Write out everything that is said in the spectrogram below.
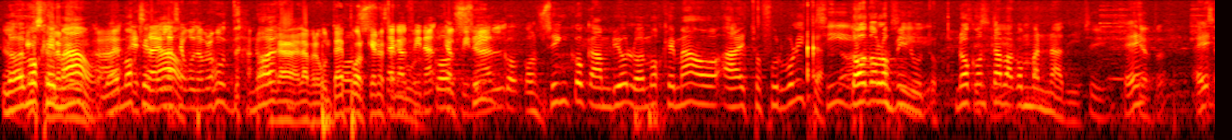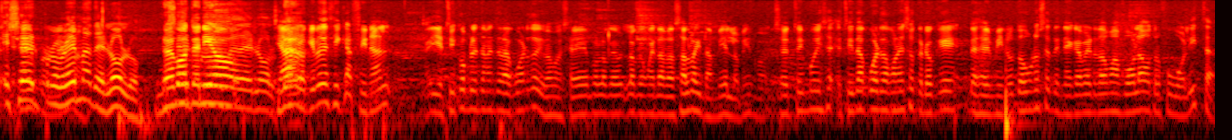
Lo hemos Esa es quemado, lo hemos esa es quemado. la segunda pregunta. No, La, la pregunta es con- por qué no o sea, está que al ninguno. final- con, al final- cinco, con cinco cambios lo hemos quemado a estos futbolistas. Sí, todos los sí, minutos. No sí, contaba sí. con más nadie. Sí, ¿Eh? cierto. E- Ese- es el problema de Lolo. Ese hemos es el tenido- problema de Lolo. Ya, pero quiero decir que al final, y estoy completamente de acuerdo, y vamos, sé por lo que, lo que ha comentado Salva y también lo mismo. O sea, estoy, muy, estoy de acuerdo con eso, creo que desde el minuto uno se tenía que haber dado más bola a otro futbolista.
